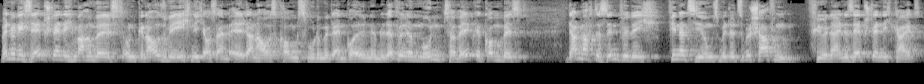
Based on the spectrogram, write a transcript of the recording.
Wenn du dich selbstständig machen willst und genauso wie ich nicht aus einem Elternhaus kommst, wo du mit einem goldenen Löffel im Mund zur Welt gekommen bist, dann macht es Sinn für dich, Finanzierungsmittel zu beschaffen für deine Selbstständigkeit.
